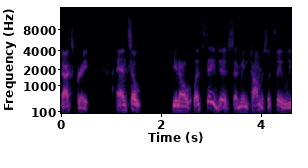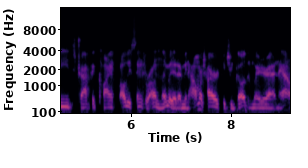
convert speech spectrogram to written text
that's great. And so, you know, let's say this. I mean, Thomas, let's say leads, traffic, clients, all these things were unlimited. I mean, how much higher could you go than where you're at now?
